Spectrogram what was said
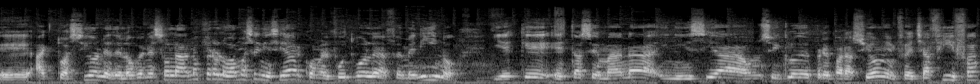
eh, actuaciones de los venezolanos, pero lo vamos a iniciar con el fútbol eh, femenino. Y es que esta semana inicia un ciclo de preparación en fecha FIFA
